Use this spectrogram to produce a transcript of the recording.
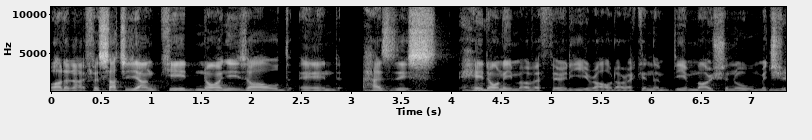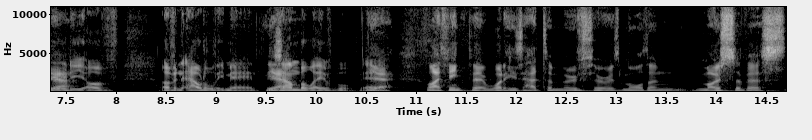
I don't know, for such a young kid, nine years old, and has this head on him of a 30 year old, I reckon the, the emotional maturity yeah. of of an elderly man. He's yeah. unbelievable. Yeah. yeah. Well, I think that what he's had to move through is more than most of us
